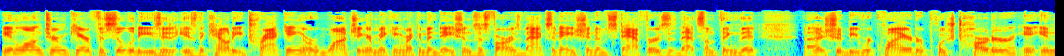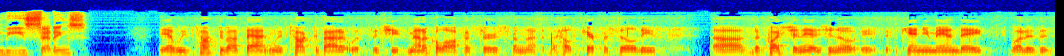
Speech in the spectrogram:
In long term care facilities, is, is the county tracking or watching or making recommendations as far as vaccination of staffers? Is that something? Something that uh, should be required or pushed harder in, in these settings? Yeah, we've talked about that, and we've talked about it with the chief medical officers from the, the healthcare facilities. Uh, the question is, you know, can you mandate? What does it?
